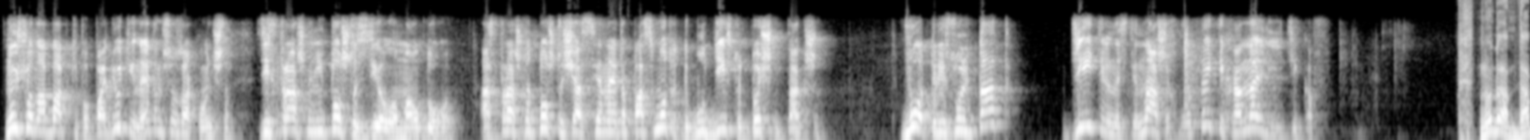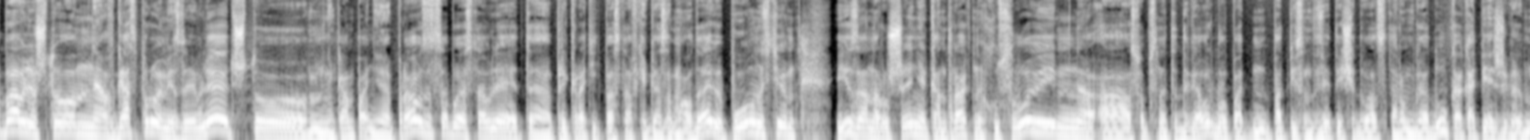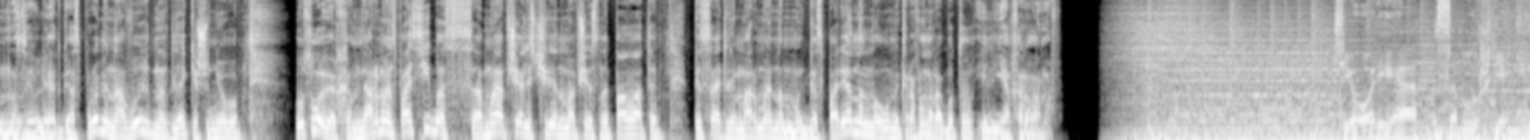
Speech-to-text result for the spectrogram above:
Ну, еще на бабки попадете, и на этом все закончится. Здесь страшно не то, что сделала Молдова, а страшно то, что сейчас все на это посмотрят и будут действовать точно так же. Вот результат деятельности наших вот этих аналитиков – ну да, добавлю, что в «Газпроме» заявляют, что компания право за собой оставляет э, прекратить поставки газа в Молдавию полностью из-за нарушения контрактных условий. А, собственно, этот договор был подписан в 2022 году, как, опять же, заявляют «Газпроме», на выгодных для Кишинева условиях. Армен, спасибо. Мы общались с членом общественной палаты, писателем Арменом Гаспаряном. У микрофона работал Илья Харламов. Теория заблуждений.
